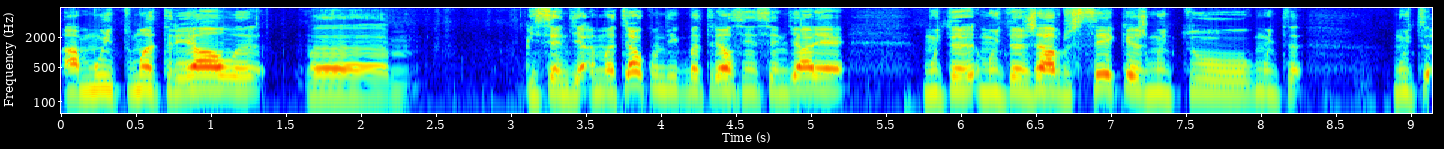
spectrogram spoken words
há muito material uh, incendiário. Material, quando digo material incendiário, é muita, muitas árvores secas, muito, muita, muita,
